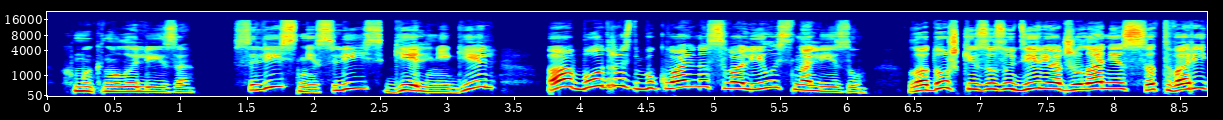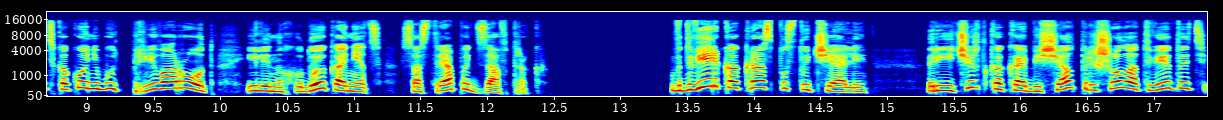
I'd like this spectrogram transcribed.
— хмыкнула Лиза. «Слизь, не слизь, гель, не гель, а бодрость буквально свалилась на Лизу. Ладошки зазудели от желания сотворить какой-нибудь приворот или, на худой конец, состряпать завтрак. В дверь как раз постучали. Ричард, как и обещал, пришел отведать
